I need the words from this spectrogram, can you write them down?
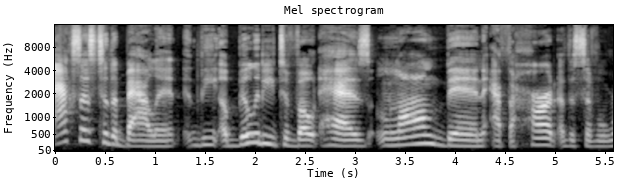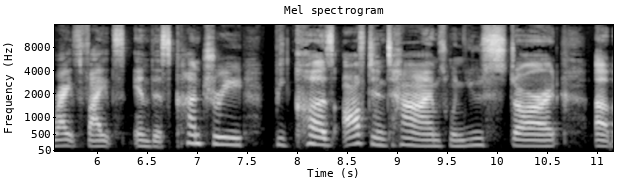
Access to the ballot, the ability to vote has long been at the heart of the civil rights fights in this country because oftentimes when you start uh,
